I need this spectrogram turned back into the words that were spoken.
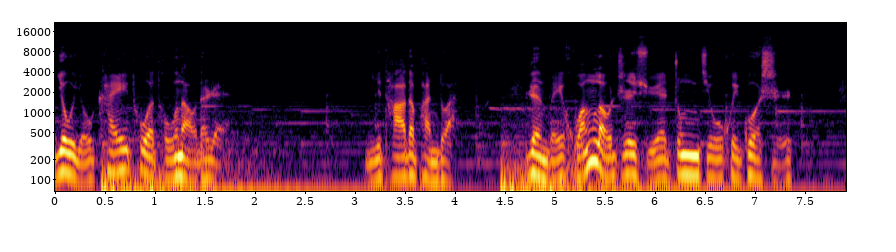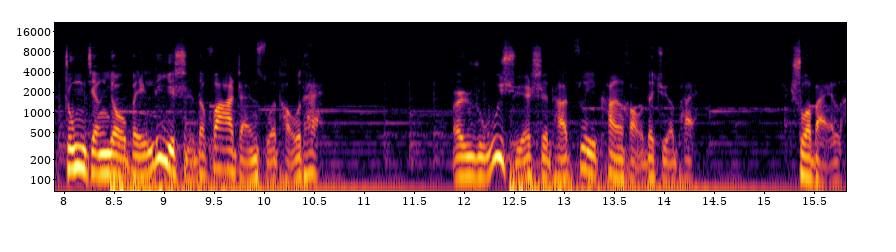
又有开拓头脑的人。以他的判断，认为黄老之学终究会过时，终将要被历史的发展所淘汰。而儒学是他最看好的学派。说白了，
